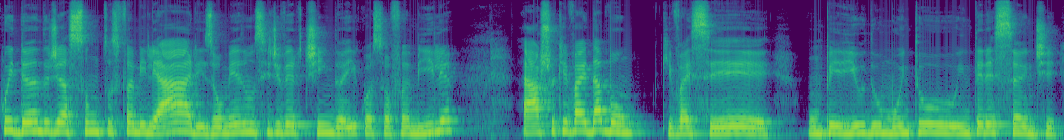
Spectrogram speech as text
cuidando de assuntos familiares ou mesmo se divertindo aí com a sua família, acho que vai dar bom, que vai ser um período muito interessante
